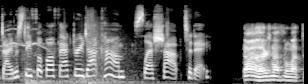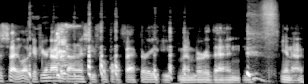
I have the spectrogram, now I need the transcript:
dynastyfootballfactory.com slash shop today. No, there's nothing left to say. Look, if you're not a Dynasty Football Factory member, then you know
